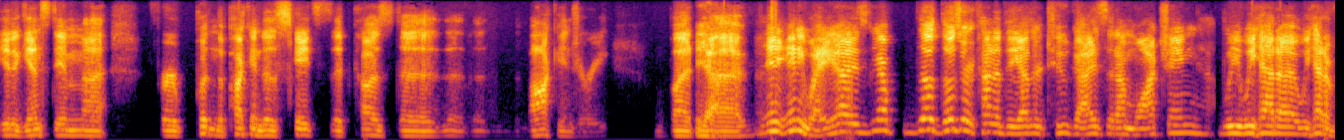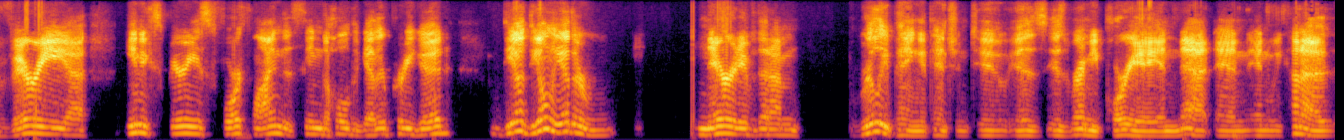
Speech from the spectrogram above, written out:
it against him uh, for putting the puck into the skates that caused the the, the, the Bäck injury. But yeah. Uh, anyway, uh, yeah, th- those are kind of the other two guys that I'm watching. We we had a we had a very uh, inexperienced fourth line that seemed to hold together pretty good. The the only other narrative that I'm really paying attention to is is Rémi Poirier and net, and and we kind of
